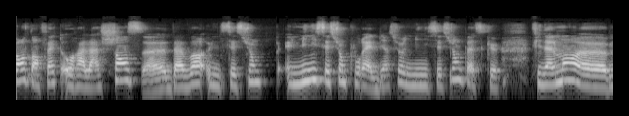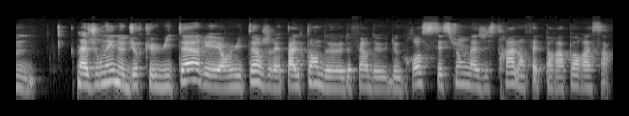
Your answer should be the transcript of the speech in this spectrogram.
en fait aura la chance euh, d'avoir une session, une mini session pour elle. Bien sûr une mini session parce que finalement euh, la journée ne dure que 8 heures et en 8 heures, j'aurai pas le temps de, faire de, de, grosses sessions magistrales en fait par rapport à ça.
